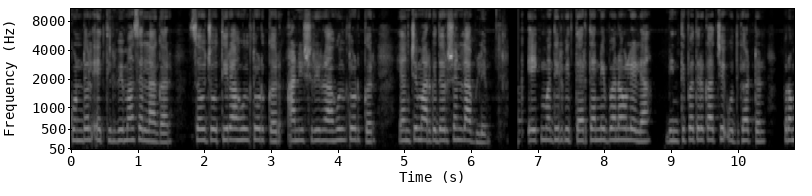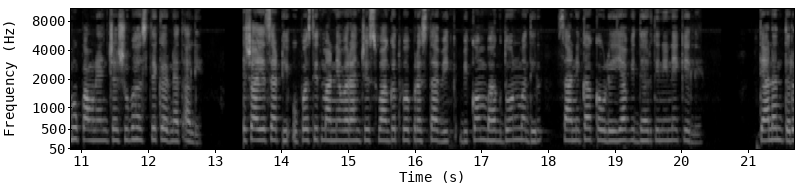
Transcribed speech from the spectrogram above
कुंडल येथील विमा सल्लागार सौ ज्योती राहुल तोडकर आणि श्री राहुल तोडकर यांचे मार्गदर्शन लाभले. एक मधील विद्यार्थ्यांनी बनवलेल्या भिंतीपत्रकाचे उद्घाटन प्रमुख पाहुण्यांच्या शुभ हस्ते करण्यात आले. शाळेसाठी उपस्थित मान्यवरांचे स्वागत व प्रस्ताविक बीकॉम भाग दोन मधील सानिका कवले या विद्यार्थिनीने केले. त्यानंतर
